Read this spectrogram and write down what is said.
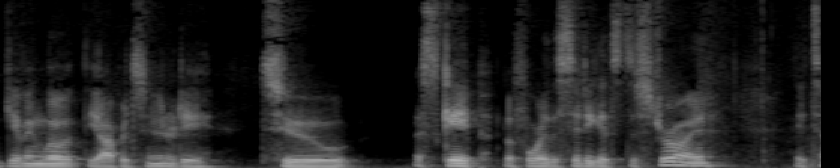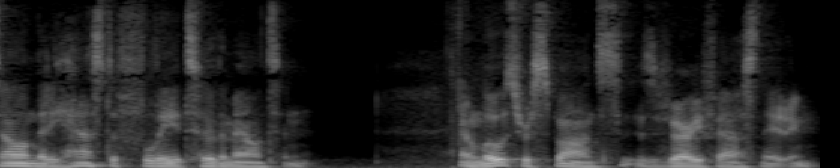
giving Lot the opportunity to escape before the city gets destroyed, they tell him that he has to flee to the mountain. And Lot's response is very fascinating.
